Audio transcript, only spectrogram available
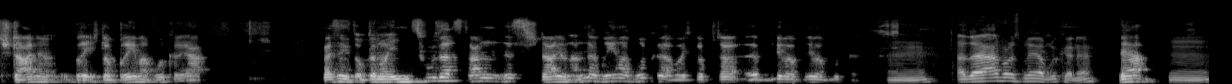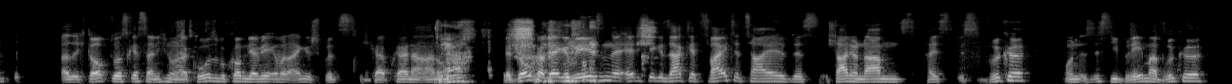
Stadion, ich glaube Bremer Brücke, ja. Ich weiß nicht, ob da noch irgendein Zusatz dran ist, Stadion an der Bremer Brücke, aber ich glaube Sta- äh, Bremer, Bremer Brücke. Mhm. Also deine Antwort ist Bremer Brücke, ne? Ja, Mhm. Also ich glaube, du hast gestern nicht nur Narkose bekommen, die haben dir irgendwann eingespritzt. Ich habe keine Ahnung. ja, Der Joker wäre gewesen, hätte ich dir gesagt, der zweite Teil des Stadionnamens heißt ist Brücke und es ist die Bremer Brücke,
